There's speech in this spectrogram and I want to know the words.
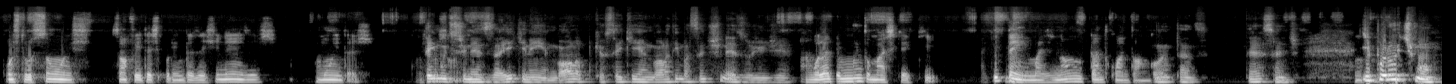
Construções são feitas por empresas chinesas, Muitas. Tem muitos chineses aí, que nem Angola, porque eu sei que em Angola tem bastante chineses hoje em dia. Angola tem muito mais que aqui. Aqui tem, mas não tanto quanto Angola. Não tanto. Interessante. Uhum. E por último,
